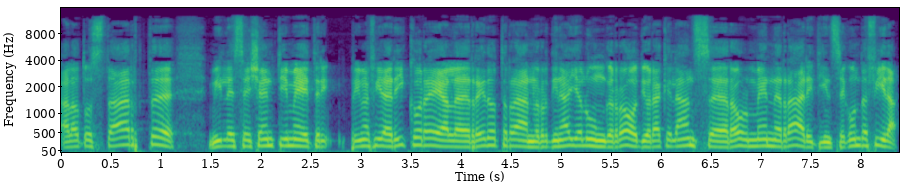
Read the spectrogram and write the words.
all'autostart 1600 metri. Prima fila Rico Real, Redot Run, Rodinaia Lung, Rodio, Rachelanz, Rollman Rarity. In seconda fila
